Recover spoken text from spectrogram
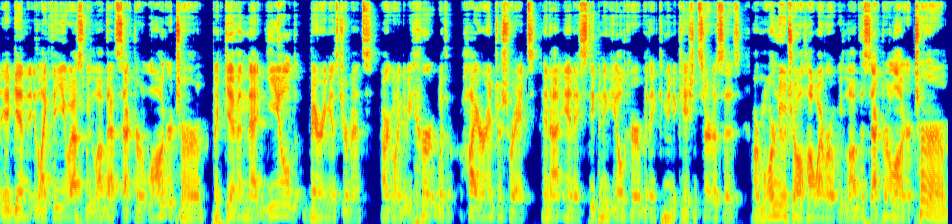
Again, like the US, we love that sector longer term, but given that yield bearing instruments are going to be hurt with higher interest rates and a, and a steepening yield curve within communication services are more neutral. However, we love the sector longer term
